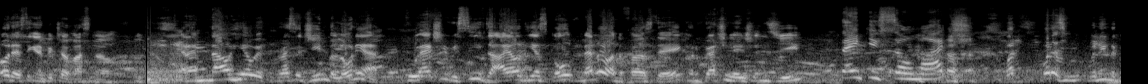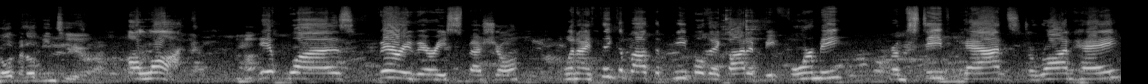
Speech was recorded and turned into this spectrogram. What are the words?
Oh, they're taking a picture of us now. And I'm now here with Professor Jean Bologna, who actually received the ILDS gold medal on the first day. Congratulations, Jean. Thank you so much. What what does winning the gold medal mean to you? A lot. Uh-huh. It was very, very special. When I think about the people that got it before me, from Steve Katz to Rod Hay,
